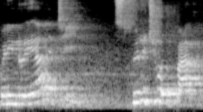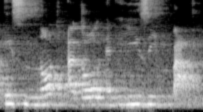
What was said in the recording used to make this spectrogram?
When in reality, spiritual path is not at all an easy path.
